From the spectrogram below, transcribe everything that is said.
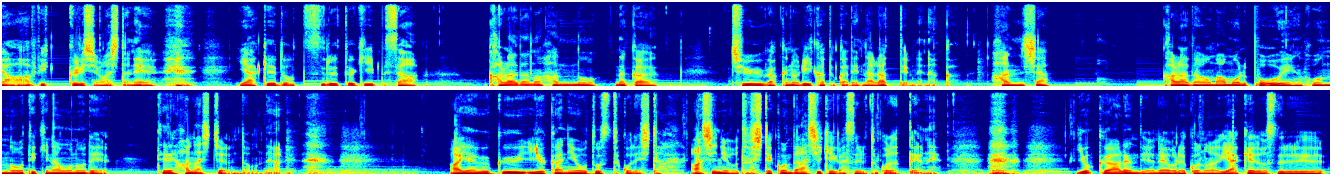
や、びっくりしましたね。やけどするときさ、体の反応？なんか、中学の理科とかで習ったよね。なんか、反射？体を守る防衛本能的なもので手離しちゃうんだもんね、あれ。危うく床に落とすとこでした。足に落として今度足怪我するとこだったよね。よくあるんだよね、俺このやけどする、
